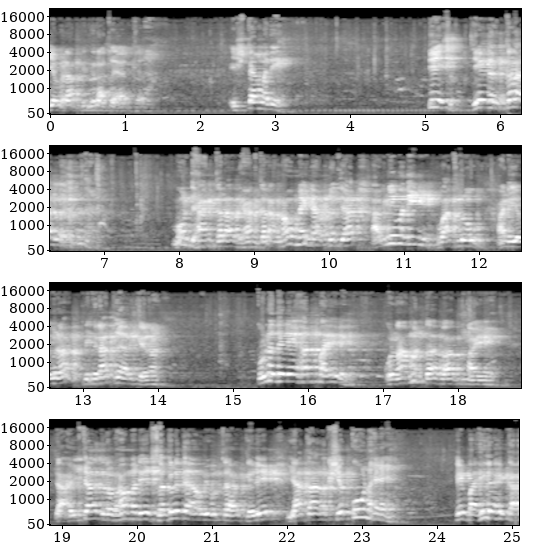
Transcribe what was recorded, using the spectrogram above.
एवढा पिंजरा तयार केला. इष्टामध्ये. ते जे जर कळालं मग ध्यान करा ध्यान करा. नऊ महिने आपण त्या अग्नीमध्ये वाचलो आणि एवढा पिंजरा तयार केला. कोण दिले हात पाय कोणा म्हणता बाप माये. त्या आईच्या गर्भामध्ये सगळे त्या अवयव तयार केले. याचा रक्षक कोण आहे? हे बाहेर आहे का?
